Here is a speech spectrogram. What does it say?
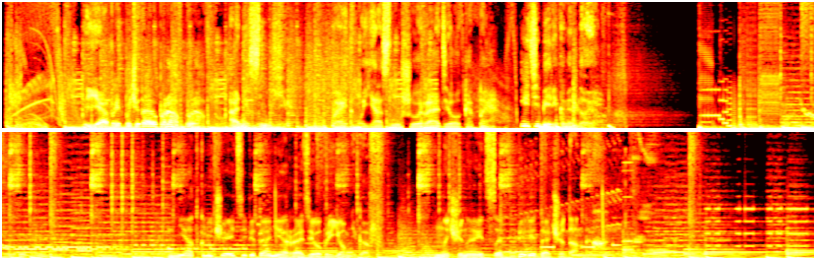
Я предпочитаю правду, правду, а не слухи. Поэтому я слушаю Радио КП. И тебе рекомендую. Не отключайте питание радиоприемников. Начинается передача данных.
